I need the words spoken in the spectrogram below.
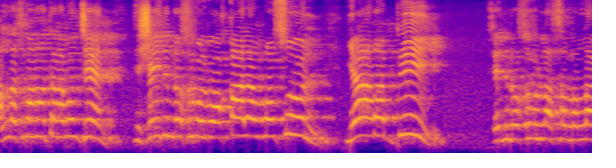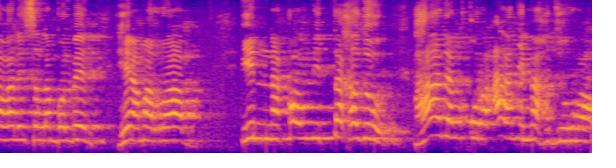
আল্লাহ সুবাহ বলছেন যে সেই দিন রসুল বলবে অকাল রসুল, ইয়া রব্বি। সেদিন রসুল্লাহ সাল্লাহ আলি সাল্লাম বলবেন, হে আমার রব, ইন্না কৌমি তাখাদু হাদ আল কোরআন মাহজুরা।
